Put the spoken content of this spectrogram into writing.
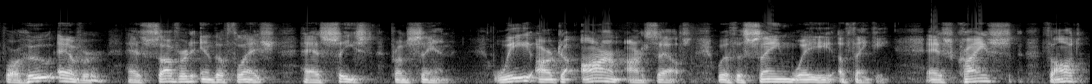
for whoever has suffered in the flesh has ceased from sin. We are to arm ourselves with the same way of thinking. As Christ thought,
